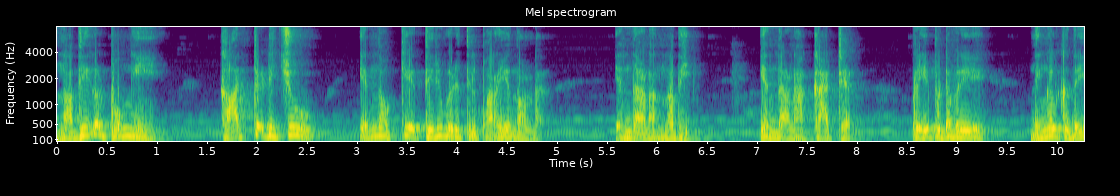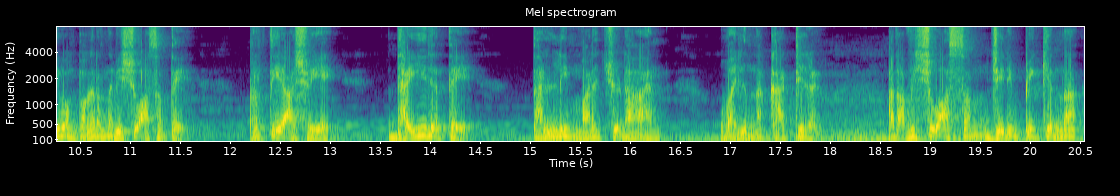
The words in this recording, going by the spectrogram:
നദികൾ പൊങ്ങി കാറ്റടിച്ചു എന്നൊക്കെ തിരുവഴുത്തിൽ പറയുന്നുണ്ട്. എന്താണ് ആ നദി? എന്താണ് ആ കാറ്റ്? പ്രിയപ്പെട്ടവരെ നിങ്ങൾക്ക് ദൈവം പകർന്ന വിശ്വാസത്തെ പ്രത്യാശയെ ധൈര്യത്തെ തള്ളി മറിച്ചിടാൻ വരുന്ന കാറ്റുകൾ. അത് അവിശ്വാസം ജനിപ്പിക്കുന്ന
